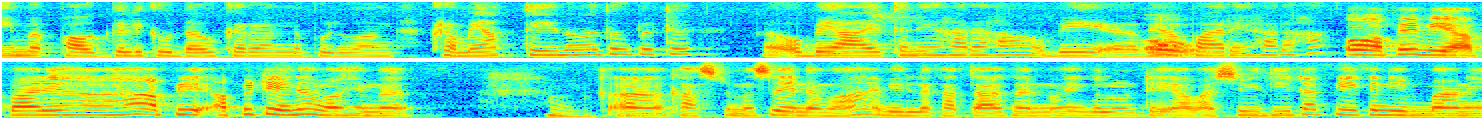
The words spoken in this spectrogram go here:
එහෙම පෞද්ගලික උදව් කරන්න පුළුවන් ක්‍රමයක් තියෙනවද ඔබට? ඔබේ ආයතනය හරහා ඔබේ ව්‍යාපාරය හරහා? ඔව් අපේ ව්‍යාපාරය හරහා අපි අපිට එනවා එහෙම කස්ටමර්ස් එනවා ඇවිල්ලා කතා කරනවා ඒගොල්ලන්ට ඒ අවශ්‍ය විදිහට අපි ඒක නිර්මාණය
